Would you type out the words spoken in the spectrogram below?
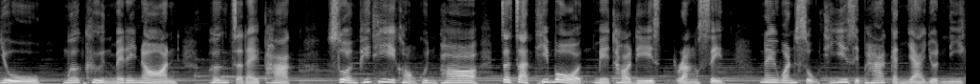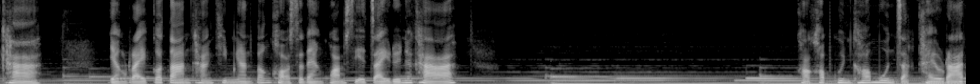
อยู่ เมื่อคืนไม่ได้นอน เพิ่งจะได้พัก ส่วนพิธีของคุณพ่อจะจัดที่โบสถ์เมทอดิสรังสิตในวันศุกร์ที่ 25 กันยายนนี้ค่ะ อย่างไรก็ตามทางทีมงานต้องขอแสดงความเสียใจด้วยนะคะ ขอขอบคุณข้อมูลจากไทยรัฐ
